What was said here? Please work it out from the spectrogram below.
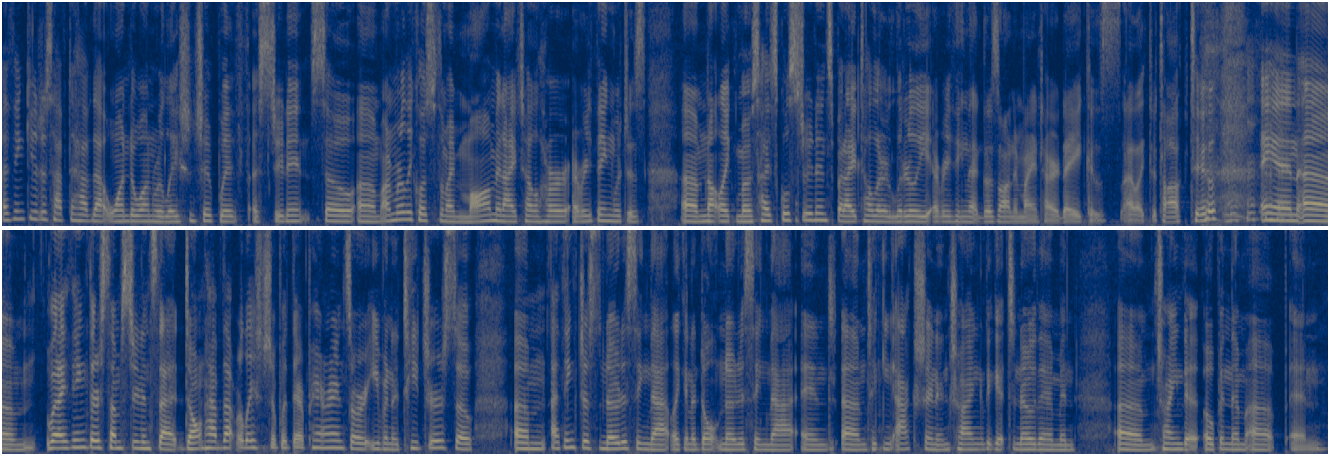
I think you just have to have that one to one relationship with a student. So um, I'm really close with my mom, and I tell her everything, which is um, not like most high school students, but I tell her literally everything that goes on in my entire day because I like to talk too. and um, but I think there's some students that don't have that relationship with their parents or even a teacher. So um, I think just noticing that, like an adult noticing that, and um, taking action and trying to get to know them and um, trying to open them up and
